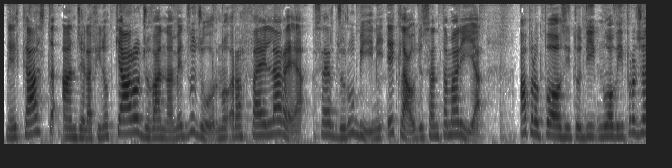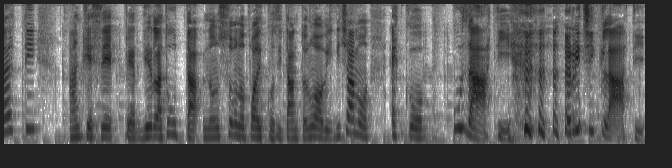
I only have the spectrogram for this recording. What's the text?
Nel cast Angela Finocchiaro, Giovanna Mezzogiorno, Raffaella Rea, Sergio Rubini e Claudio Santamaria. A proposito di nuovi progetti, anche se per dirla tutta non sono poi così tanto nuovi, diciamo, ecco, usati, riciclati.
